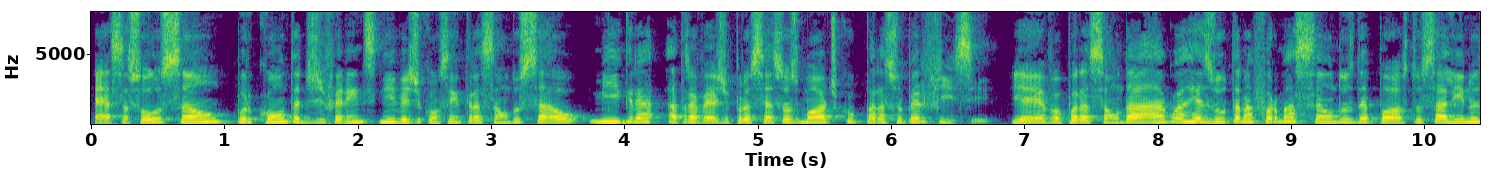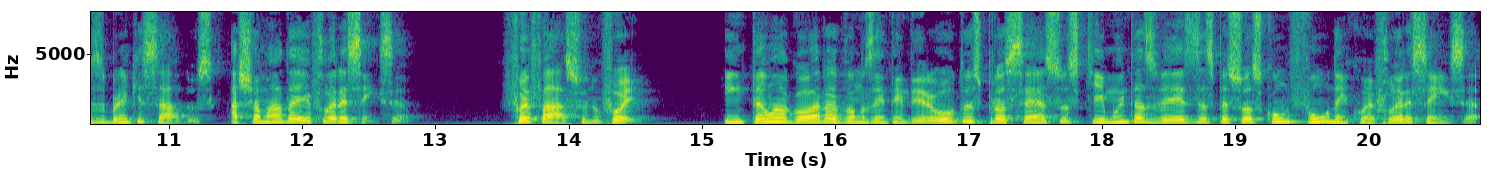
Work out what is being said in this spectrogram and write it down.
Essa solução, por conta de diferentes níveis de concentração do sal, migra através de processo osmótico para a superfície, e a evaporação da água resulta na formação dos depósitos salinos esbranquiçados, a chamada eflorescência. Foi fácil, não foi? Então agora vamos entender outros processos que muitas vezes as pessoas confundem com eflorescência,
